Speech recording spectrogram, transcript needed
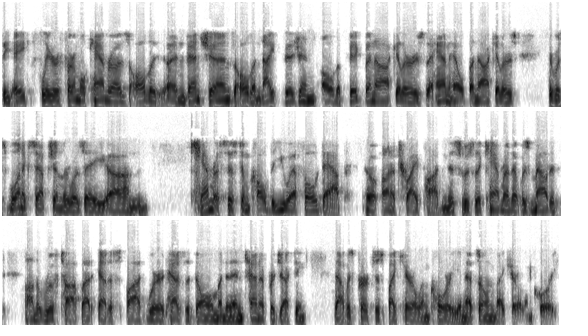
the eight FLIR thermal cameras, all the inventions, all the night vision, all the big binoculars, the handheld binoculars. There was one exception. There was a um, camera system called the UFO DAP uh, on a tripod. And this was the camera that was mounted on the rooftop at, at a spot where it has a dome and an antenna projecting. That was purchased by Carolyn Cory, and that's owned by Carolyn Cory.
